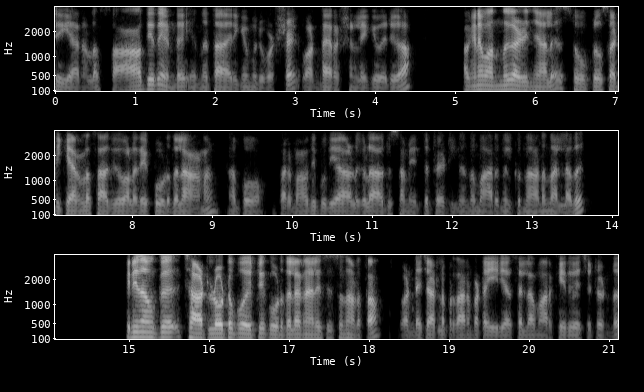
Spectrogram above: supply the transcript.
ചെയ്യാനുള്ള സാധ്യതയുണ്ട് എന്നിട്ടായിരിക്കും ഒരുപക്ഷെ വൺ ഡയറക്ഷനിലേക്ക് വരിക. അങ്ങനെ വന്നു കഴിഞ്ഞാൽ സ്റ്റോപ്പ് ലോസ് അടിക്കാനുള്ള സാധ്യത വളരെ കൂടുതലാണ്. അപ്പോൾ പരമാവധി പുതിയ ആളുകൾ ആ ഒരു സമയത്ത് ട്രേഡിൽ നിന്ന് മാറി നിൽക്കുന്നതാണ് നല്ലത്. ഇനി നമുക്ക് ചാർട്ടിലോട്ട് പോയിട്ട് കൂടുതൽ അനാലിസിസ് നടത്താം. വൺ ഡേ ചാർട്ടിലെ പ്രധാനപ്പെട്ട ഏരിയാസ് എല്ലാം മാർക്ക് ചെയ്ത് വെച്ചിട്ടുണ്ട്.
